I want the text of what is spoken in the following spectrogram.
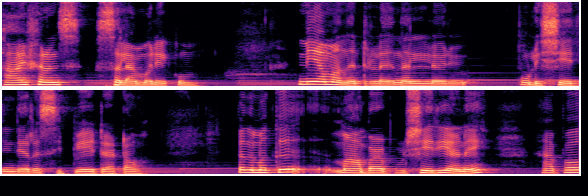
ഹായ് ഫ്രണ്ട്സ് അസ്സാം വലൈക്കും ഇനി ഞാൻ വന്നിട്ടുള്ളത് നല്ലൊരു പുളിശ്ശേരിന്റെ റെസിപ്പി ആയിട്ടാട്ടോ. അപ്പോൾ നമുക്ക് മാമ്പഴ പുളിശ്ശേരിയാണേ. അപ്പോൾ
